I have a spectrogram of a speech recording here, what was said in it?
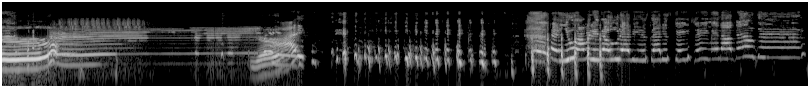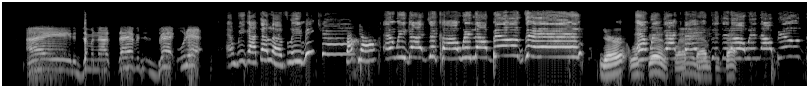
Yeah. Yeah. Hi. And you already know who that is. That is K Shame in our building. Hey, the Gemini Savage is back. What that? And we got the lovely Mitra. Stop, y'all. And we got Jaco in the building. Yeah, what's and we good? got Glad Crazy Digital in the building.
